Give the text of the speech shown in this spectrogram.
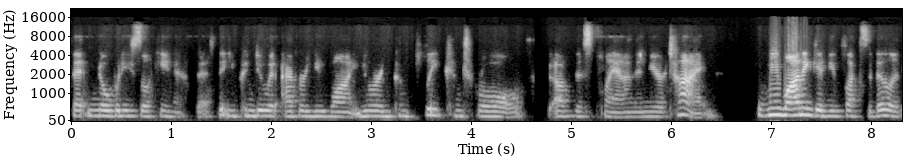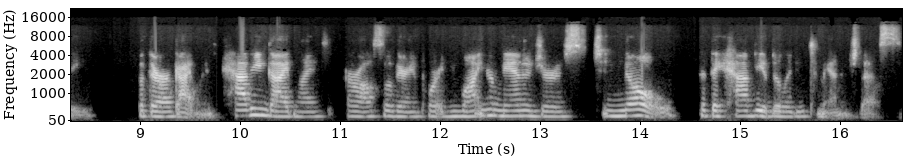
that nobody's looking at this, that you can do whatever you want. You're in complete control of this plan and your time. We want to give you flexibility, but there are guidelines. Having guidelines are also very important. You want your managers to know that they have the ability to manage this.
